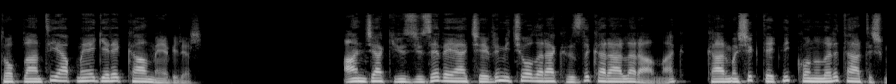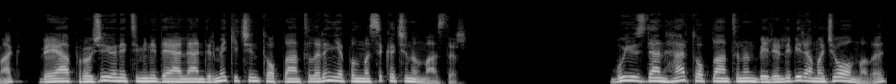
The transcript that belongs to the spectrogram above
toplantı yapmaya gerek kalmayabilir. Ancak yüz yüze veya çevrim içi olarak hızlı kararlar almak, karmaşık teknik konuları tartışmak veya proje yönetimini değerlendirmek için toplantıların yapılması kaçınılmazdır. Bu yüzden her toplantının belirli bir amacı olmalı,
